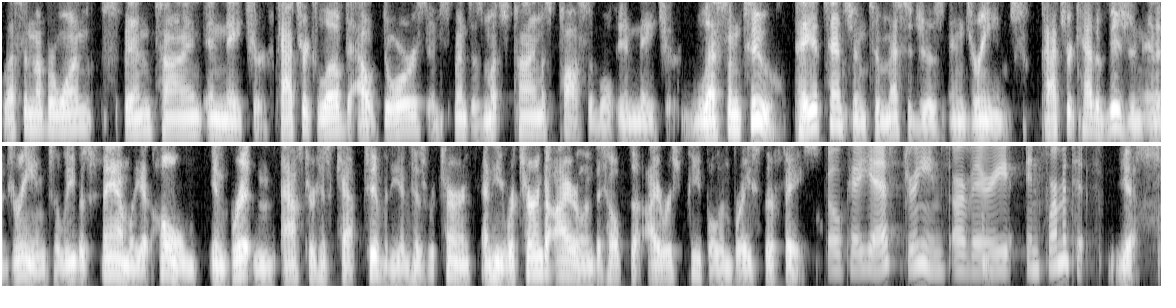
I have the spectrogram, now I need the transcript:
Lesson number one spend time in nature. Patrick loved the outdoors and spent as much time as possible in nature. Lesson two pay attention to messages and dreams. Patrick had a vision and a dream to leave his family at home in Britain after his captivity and his return, and he returned to Ireland to help the Irish people embrace their faith. Okay, yes, dreams are very informative. Yes,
